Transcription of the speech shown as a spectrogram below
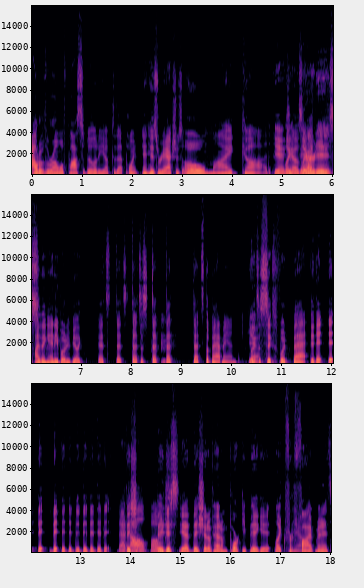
out of the realm of possibility up to that point and his reaction is oh my god Yeah, like like, i was "There like it I- is." i think anybody would be like that's that's that's a that that that's the batman Yeah. that's a six foot bat That's That's all, folks. They just yeah, they should have had him Porky Pig it like for five minutes.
